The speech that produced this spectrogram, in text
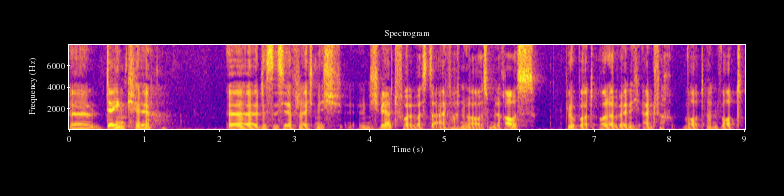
äh, denke, äh, das ist ja vielleicht nicht, nicht wertvoll, was da einfach nur aus mir rausblubbert. Oder wenn ich einfach Wort an Wort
